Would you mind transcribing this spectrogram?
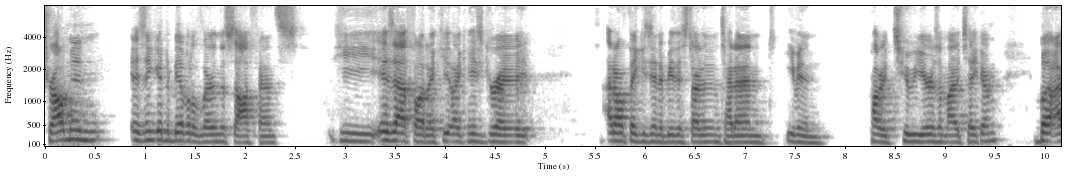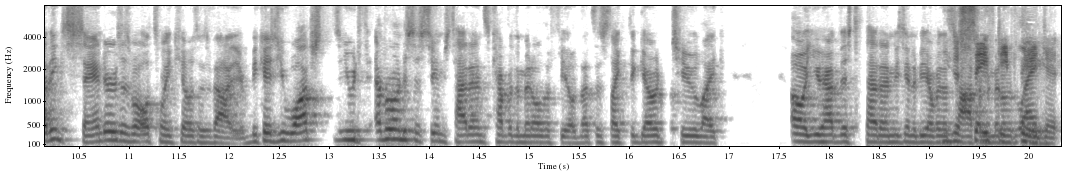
Trautman isn't going to be able to learn this offense. He is athletic. He like he's great. I don't think he's going to be the starting tight end even in probably two years. It might take him. But I think Sanders is what ultimately kills his value because you watch, you would, everyone just assumes tight ends cover the middle of the field. That's just like the go-to, like, oh, you have this tight end, he's going to be over the He's top. in the safety middle the blanket.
